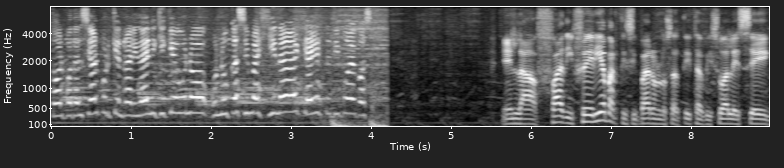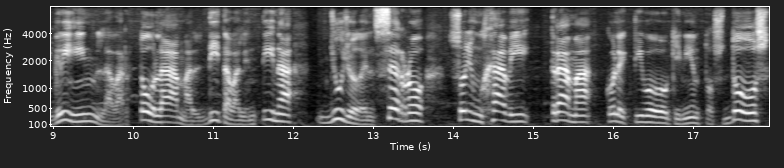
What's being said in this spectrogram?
todo el potencial porque en realidad en Iquique uno, uno nunca se imagina que hay este tipo de cosas. En la Fadiferia participaron los artistas visuales C. Green, La Bartola, Maldita Valentina, Yuyo del Cerro, Soy un Javi, Trama, Colectivo 502,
